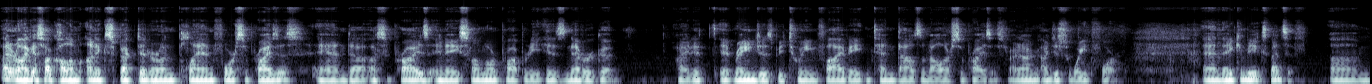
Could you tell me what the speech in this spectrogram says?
I don't know. I guess I'll call them unexpected or unplanned for surprises, and uh, a surprise in a slumlord property is never good right? It, it ranges between five, eight, and ten thousand dollar surprises, right? I, I, just wait for them, and they can be expensive, um,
